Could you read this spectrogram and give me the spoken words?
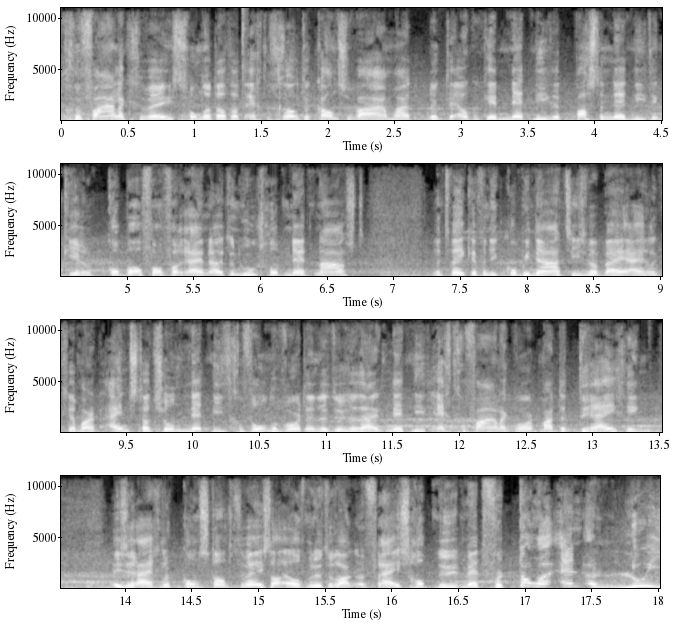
gevaarlijk geweest. Zonder dat dat echt de grote kansen waren. Maar het lukte elke keer net niet. Het paste net niet. Een keer een kopbal van Van Rijn uit een hoekschop net naast. En twee keer van die combinaties waarbij eigenlijk zeg maar, het eindstation net niet gevonden wordt. En het dus uiteindelijk net niet echt gevaarlijk wordt. Maar de dreiging is er eigenlijk constant geweest al 11 minuten lang. Een vrije schop nu met Vertongen en een Louis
